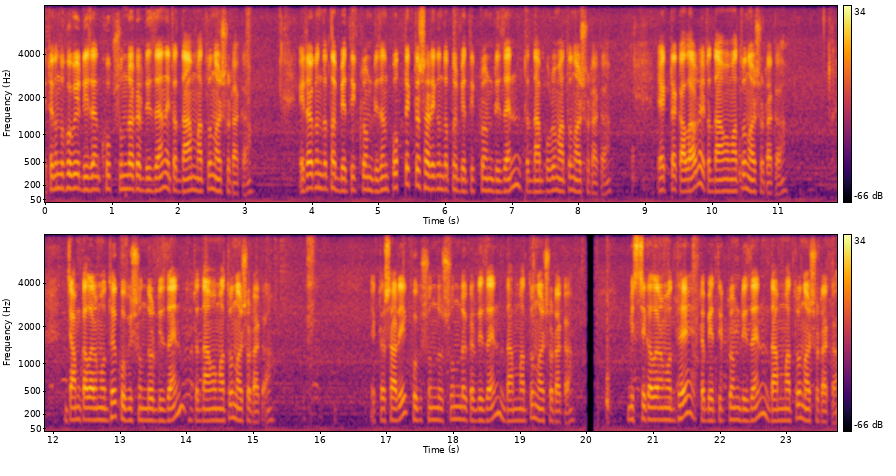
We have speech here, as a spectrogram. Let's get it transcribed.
এটা কিন্তু খুবই ডিজাইন খুব সুন্দর একটা ডিজাইন এটার দাম মাত্র নয়শো টাকা। এটাও কিন্তু আপনার ব্যতিক্রম ডিজাইন প্রত্যেকটা শাড়ি কিন্তু আপনার ব্যতিক্রম ডিজাইন এটার দাম পড়বে মাত্র নয়শো টাকা। একটা কালার, এটা দামও মাত্র নয়শো টাকা। জাম কালারের মধ্যে খুবই সুন্দর ডিজাইন, এটা দামও মাত্র নয়শো টাকা। একটা শাড়ি খুবই সুন্দর সুন্দর একটা ডিজাইন, দাম মাত্র নয়শো টাকা। মিষ্টি কালারের মধ্যে একটা ব্যতিক্রম ডিজাইন, দাম মাত্র নয়শো টাকা।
